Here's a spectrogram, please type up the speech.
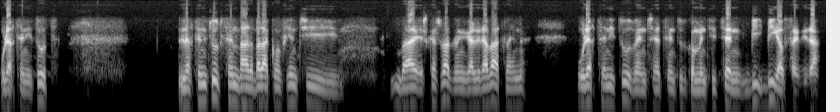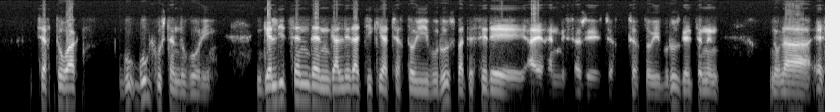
ulertzen ditut. Ulertzen ditut zen bada, bada konfientzi ba, eskaz bat, galera bat, ben, ulertzen ditut, ben txatzen ditut komentzitzen, bi, bi gauzak dira. Txertuak guk ikusten dugu hori. Gelditzen den galdera tikia txertoi buruz, batez ere ARN mesaje txertoi buruz, gelditzen den nola ez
